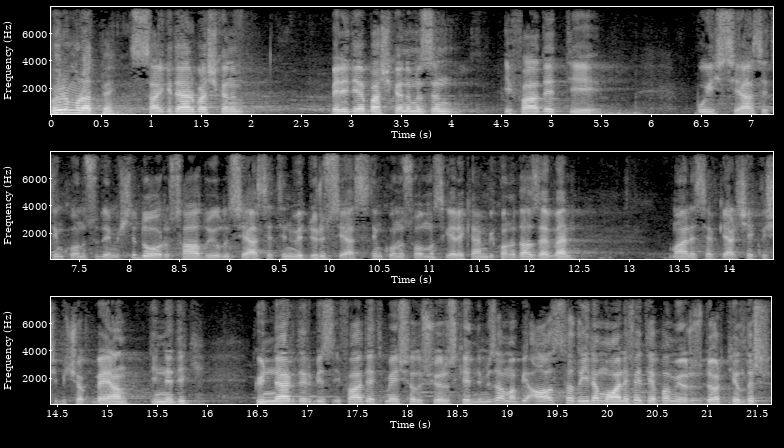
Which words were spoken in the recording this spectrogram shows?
Buyurun Murat Bey. Saygıdeğer Başkanım, belediye başkanımızın ifade ettiği bu iş siyasetin konusu demişti. Doğru, sağduyulu siyasetin ve dürüst siyasetin konusu olması gereken bir konuda az evvel maalesef gerçek dışı birçok beyan dinledik. Günlerdir biz ifade etmeye çalışıyoruz kendimizi ama bir ağız tadıyla muhalefet yapamıyoruz. Dört yıldır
